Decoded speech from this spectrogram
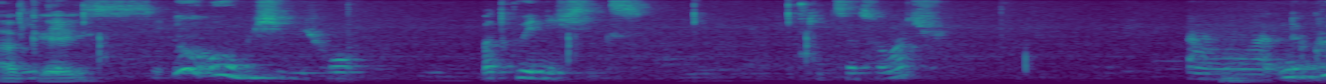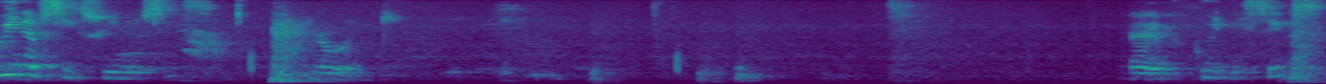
Okay. Yes. Oh, bishop b4. But queen h6. It's not so much. Uh, no, queen f6, queen f6. Ruined. Uh, queen e6.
